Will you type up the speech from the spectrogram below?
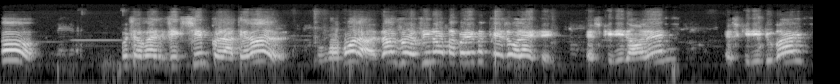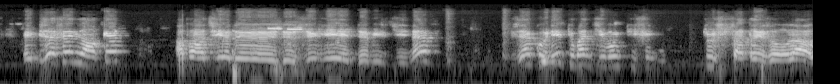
Vous avez une victime collatérale. Vous comprenez là? Là, vous avez dit, non, pas connaître votre trésor là. Est-ce qu'il est dans l'Aisne? Est-ce qu'il est Dubaï? Et bien fait une enquête à partir de, juillet 2019, bien connu tout le monde qui fait tout ce trésor-là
